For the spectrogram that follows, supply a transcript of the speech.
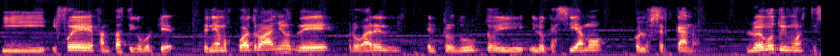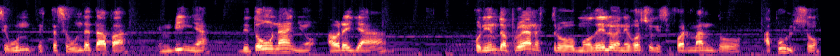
y, fue fantástico porque teníamos cuatro años de probar el, producto y, lo que hacíamos con los cercanos. Luego tuvimos este esta segunda etapa en Viña de todo un año, ahora ya poniendo a prueba nuestro modelo de negocio que se fue armando a pulso.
